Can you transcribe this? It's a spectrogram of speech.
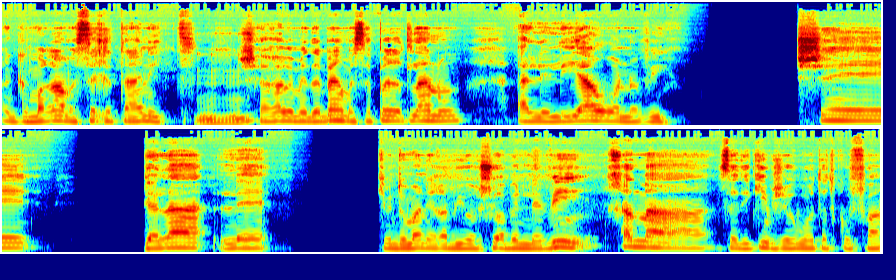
הגמרא, מסכת תענית, מהמם. שהרבי מדבר, מספרת לנו על אליהו הנביא, שגלה ל... כמדומני רבי יהושע בן לוי, אחד מהצדיקים שהיו באותה תקופה,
